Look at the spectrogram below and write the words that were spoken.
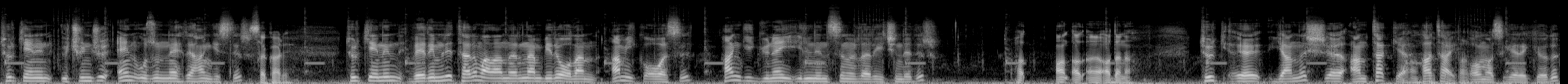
Türkiye'nin üçüncü en uzun nehri hangisidir? Sakarya. Türkiye'nin verimli tarım alanlarından biri olan Amik Ovası hangi güney ilinin sınırları içindedir? Ha- An- A- Adana. Türk e, yanlış e, Antakya, Antakya, Hatay pardon. olması gerekiyordu.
